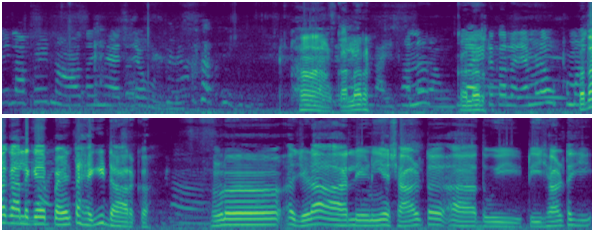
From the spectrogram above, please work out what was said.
ਇਹ ਲਾਪਰੇ ਨਾਲ ਦਾ ਹੀ ਮੈਚ ਜਾ ਹੋ ਜਾਣਾ। ਹਾਂ ਕਲਰ ਹਨਾ? Colour- ਲਾਈਟ ਕਲਰ ਹੈ ਮੇਰਾ ਉੱਠ ਪਤਾ ਗੱਲ ਕਿ ਪੈਂਟ ਹੈਗੀ ਡਾਰਕ ਹਾਂ ਹੁਣ ਜਿਹੜਾ ਆ ਲੈਣੀ ਹੈ ਸ਼ਰਟ ਆ ਦੂਈ ਟੀ-ਸ਼ਰਟ ਜੀ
